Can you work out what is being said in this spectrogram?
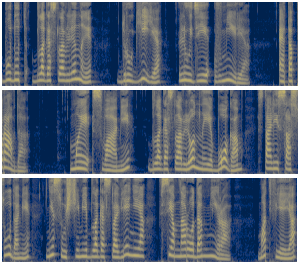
будут благословлены другие люди в мире. Это правда. Мы с вами, благословленные Богом, стали сосудами, несущими благословения всем народам мира. Матфея,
